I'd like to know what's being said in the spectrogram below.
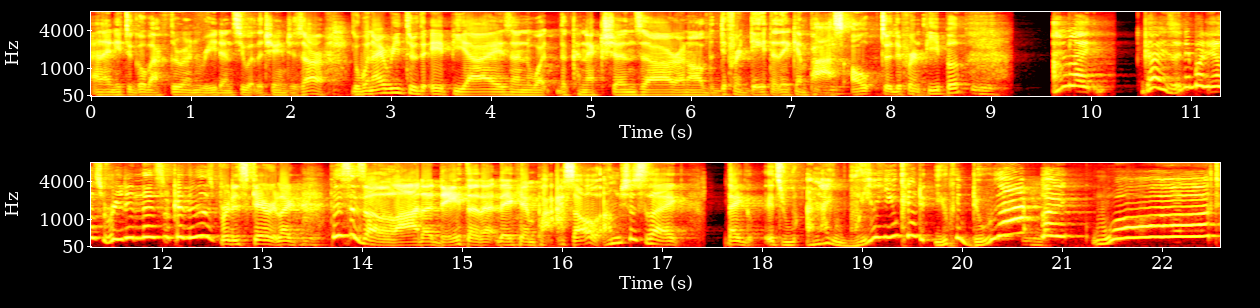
and I need to go back through and read and see what the changes are. But when I read through the APIs and what the connections are and all the different data they can pass out to different people mm-hmm. I'm like guys anybody else reading this? Because this is pretty scary. Like mm-hmm. this is a lot of data that they can pass out. I'm just like like it's I'm like really? You can do you can do that? Mm-hmm. Like what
